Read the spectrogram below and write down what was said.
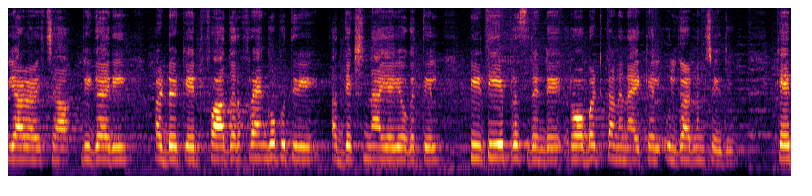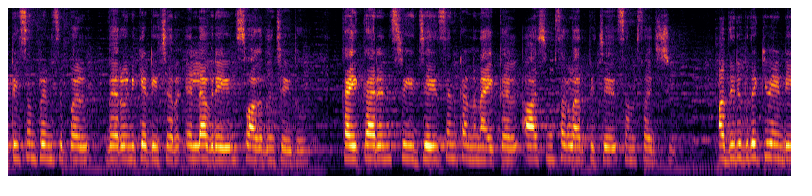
വ്യാഴാഴ്ച വികാരി അഡ്വക്കേറ്റ് ഫാദർ ഫ്രാങ്കോ പുത്തിരി അധ്യക്ഷനായ യോഗത്തിൽ P T A president Robert Kannanaykkal ഉദ്ഘാടനം ചെയ്തു. കേറ്റിസം പ്രിൻസിപ്പൽ വെറോനിക്ക ടീച്ചർ എല്ലാവരെയും സ്വാഗതം ചെയ്തു. കൈക്കാരൻ ശ്രീ ജെയ്സൺ കണ്ണനായ്ക്കൽ ആശംസകൾ അർപ്പിച്ച് സംസാരിച്ചു. അതിരൂപതയ്ക്ക് വേണ്ടി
